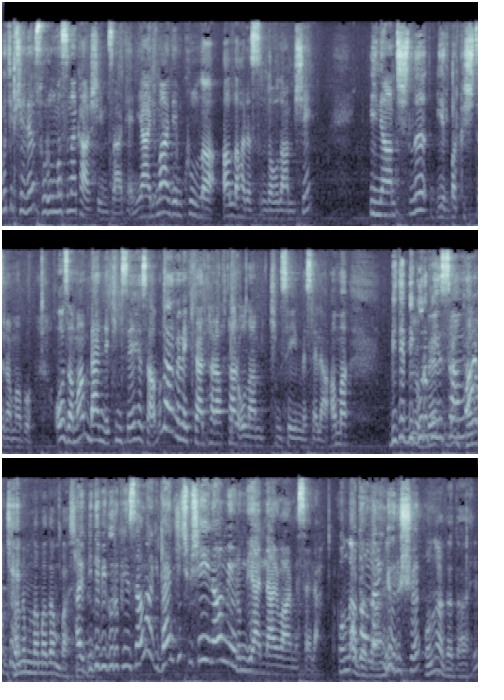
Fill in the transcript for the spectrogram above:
bu tip şeylerin sorulmasına karşıyım zaten. Yani madem kulla Allah arasında olan bir şey inançlı bir bakıştır ama bu. O zaman ben de kimseye hesabı vermemekten taraftar olan bir kimseyim mesela. Ama bir de bir Yok, grup ben- insan ben var tanım- ki tanımlamadan bahsediyorum. Hayır bir de bir grup insan var ki ben hiçbir şeye inanmıyorum diyenler var mesela. Onlar o da onların dahil. görüşü. Onlar da dahil.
